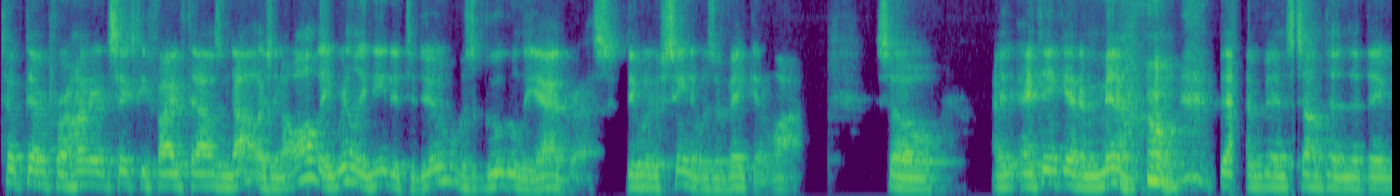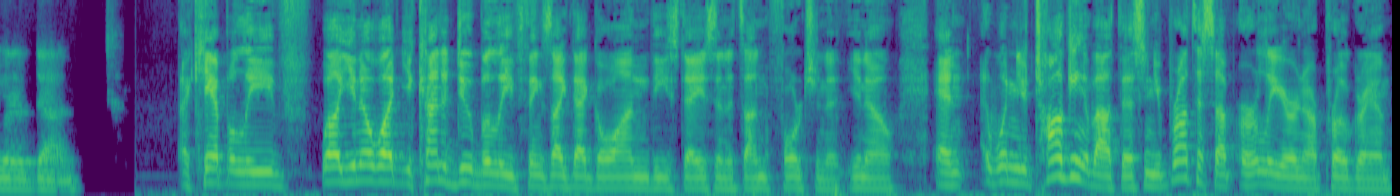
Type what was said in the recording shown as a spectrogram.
took them for $165,000, and all they really needed to do was Google the address. They would have seen it was a vacant lot. So I, I think at a minimum, that would have been something that they would have done. I can't believe. Well, you know what? You kind of do believe things like that go on these days, and it's unfortunate, you know. And when you're talking about this, and you brought this up earlier in our program,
